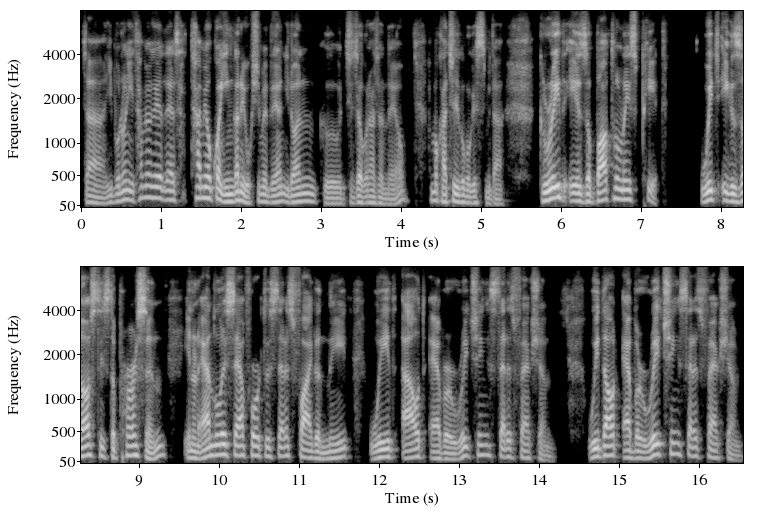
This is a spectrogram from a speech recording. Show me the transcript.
자, 이분은 이 탐욕에 대해 탐욕과 인간의 욕심에 대한 이런 그 지적을 하셨네요. 한번 같이 읽어보겠습니다. Greed is a bottomless pit which exhausts the person in an endless effort to satisfy the need without ever reaching satisfaction. Without ever reaching satisfaction.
